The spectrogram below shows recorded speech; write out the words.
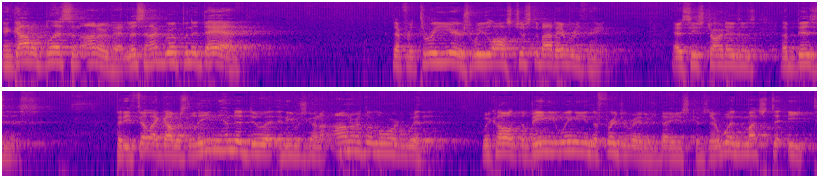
And God will bless and honor that. Listen, I grew up in a dad that for three years we lost just about everything as he started his, a business. But he felt like God was leading him to do it and he was going to honor the Lord with it. We call it the beanie weenie in the refrigerator days because there wasn't much to eat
